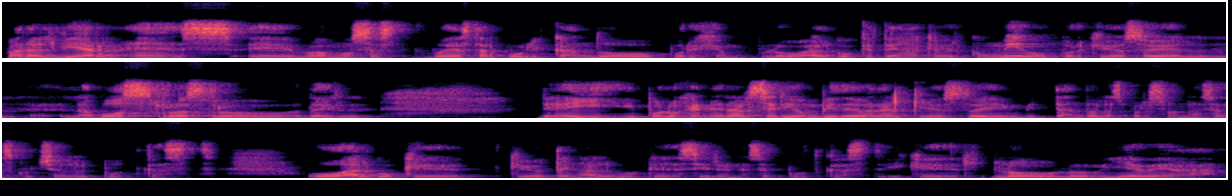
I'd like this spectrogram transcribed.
Para el viernes eh, vamos a, voy a estar publicando, por ejemplo, algo que tenga que ver conmigo, porque yo soy el- la voz, rostro del, de ahí. Y por lo general sería un video en el que yo estoy invitando a las personas a escuchar el podcast. O algo que, que yo tenga algo que decir en ese podcast y que lo, lo lleve a,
